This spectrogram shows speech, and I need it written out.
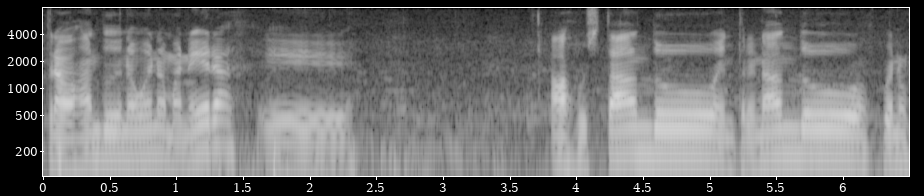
trabajando de una buena manera, eh, ajustando, entrenando, bueno,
